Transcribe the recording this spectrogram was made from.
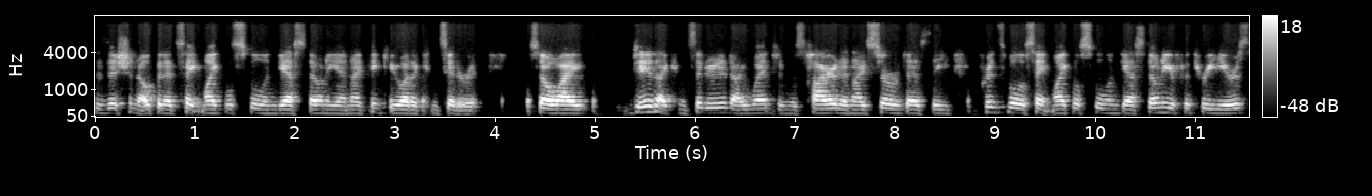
position open at St. Michael's School in Gastonia, and I think you ought to consider it. So I did. I considered it. I went and was hired, and I served as the principal of St. Michael's School in Gastonia for three years.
